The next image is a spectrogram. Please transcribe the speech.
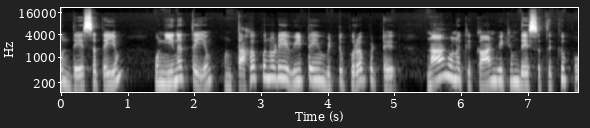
உன் தேசத்தையும் உன் இனத்தையும் உன் தகப்பனுடைய வீட்டையும் விட்டு புறப்பட்டு நான் உனக்கு காண்பிக்கும் தேசத்துக்கு போ.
